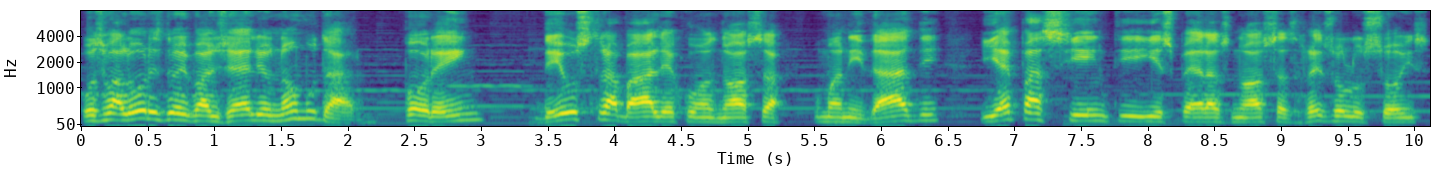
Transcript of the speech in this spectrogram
Os valores do Evangelho não mudaram, porém, Deus trabalha com a nossa humanidade e é paciente e espera as nossas resoluções,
